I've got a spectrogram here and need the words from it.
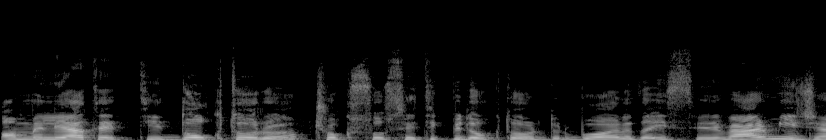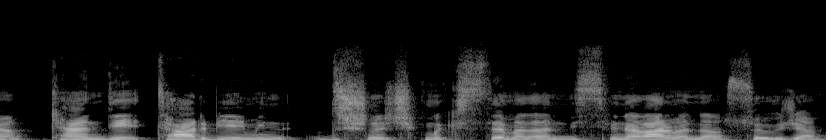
ameliyat ettiği doktoru çok sosyetik bir doktordur bu arada ismini vermeyeceğim. Kendi terbiyemin dışına çıkmak istemeden ismine vermeden söveceğim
